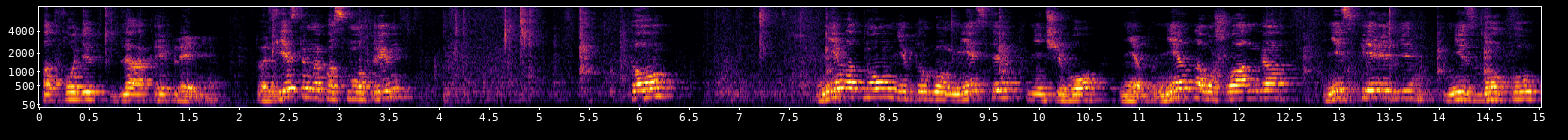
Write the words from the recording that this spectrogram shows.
подходит для крепления. То есть, если мы посмотрим, то ни в одном, ни в другом месте ничего нету. Ни одного шланга ни спереди, ни сбоку,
